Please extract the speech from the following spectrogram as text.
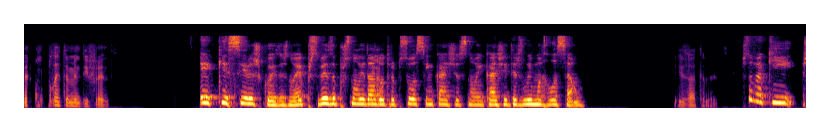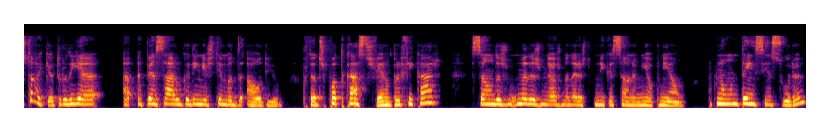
É completamente diferente é aquecer as coisas, não é? Perceberes a personalidade Yeah. de outra pessoa, se encaixa, se não encaixa e teres ali uma relação. Exatamente. Estava aqui, estava aqui outro dia a, a pensar um bocadinho este tema de áudio. Portanto, os podcasts vieram para ficar, são das- uma das melhores maneiras de comunicação, na minha opinião, porque não têm censura,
